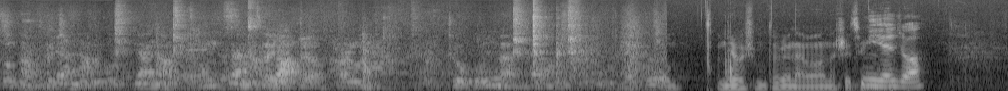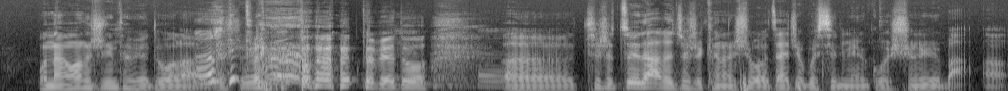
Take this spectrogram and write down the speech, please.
送他回去以后，从此再也不要拍了。周过半年。你有什么特别难忘的事情？你先说。我难忘的事情特别多了，就是 特别多。呃，其实最大的就是可能是我在这部戏里面过生日吧，啊，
